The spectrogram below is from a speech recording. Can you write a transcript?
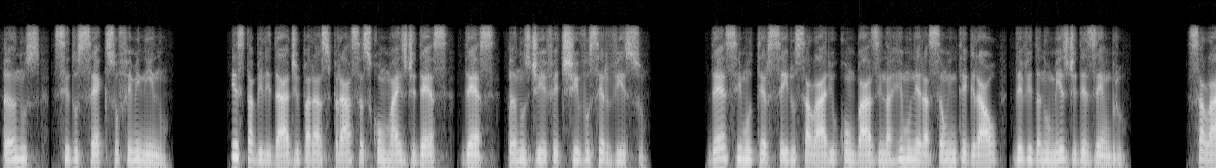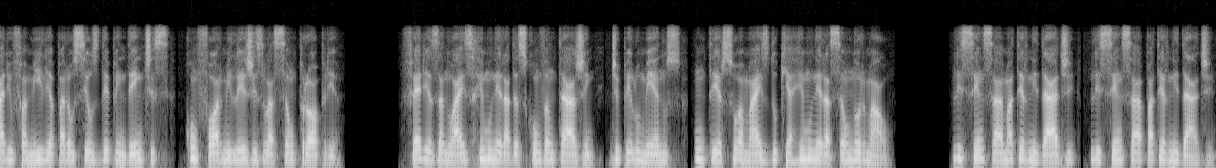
anos, se do sexo feminino. Estabilidade para as praças com mais de 10, 10 anos de efetivo serviço. 13 terceiro salário com base na remuneração integral, devida no mês de dezembro. Salário família para os seus dependentes, conforme legislação própria. Férias anuais remuneradas com vantagem, de pelo menos, um terço a mais do que a remuneração normal licença à maternidade, licença à paternidade.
